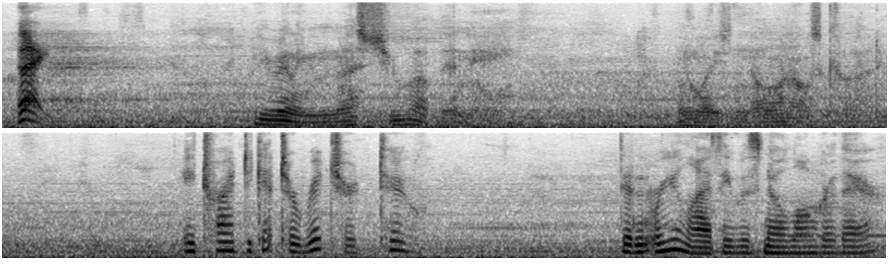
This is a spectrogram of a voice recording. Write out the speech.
Hey! He really messed you up, didn't he? In ways no one else could. He tried to get to Richard, too. Didn't realize he was no longer there.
